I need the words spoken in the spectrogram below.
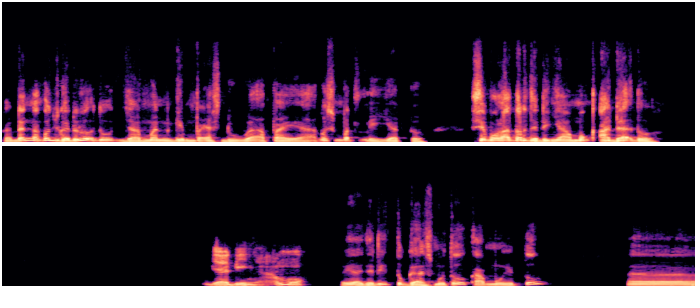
Kadang aku juga dulu tuh zaman game PS2 apa ya, aku sempat lihat tuh. Simulator jadi nyamuk ada tuh. Jadi nyamuk. Iya, jadi tugasmu tuh kamu itu eh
